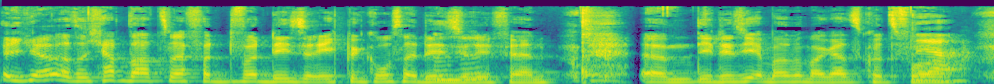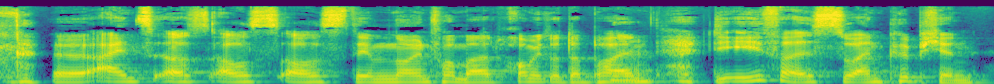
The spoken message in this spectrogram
Ich hab, also ich habe noch zwei von, von Desiree. Ich bin großer Desiree-Fan. Ähm, die lese ich immer noch mal ganz kurz vor. Ja. Äh, eins aus, aus, aus dem neuen Format Promis unter Palmen. Die Eva ist so ein Püppchen.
